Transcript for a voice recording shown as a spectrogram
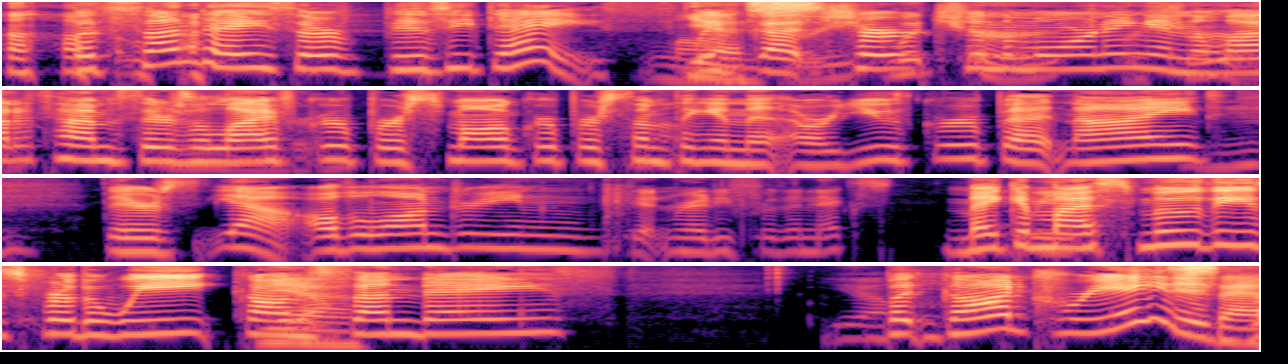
But Sundays are busy days. Yes. We've got With church in the morning, for and a lot of times there's a life group or a small group or something in the or youth group at night. Mhm. There's yeah, all the laundry and Getting ready for the next. making my smoothies for the week on Yeah. Sundays. Yeah. But God created Sabbath.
